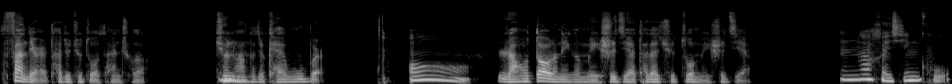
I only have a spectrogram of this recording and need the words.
饭点儿他就去坐餐车，平常嗯他就开 Uber，、哦，然后到了那个美食节，他再去做美食节。嗯，那很辛苦。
